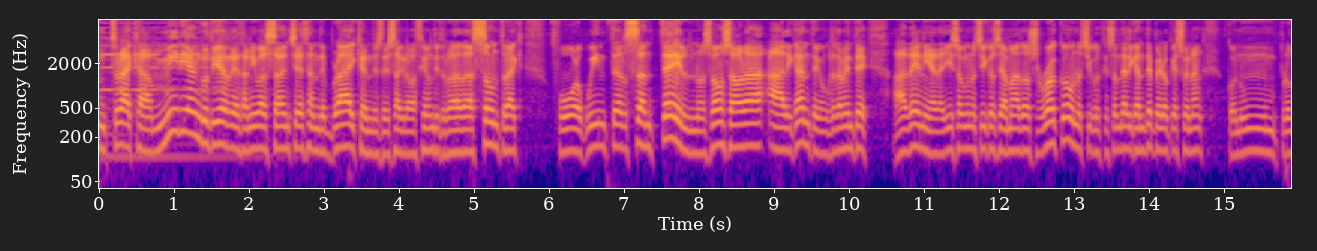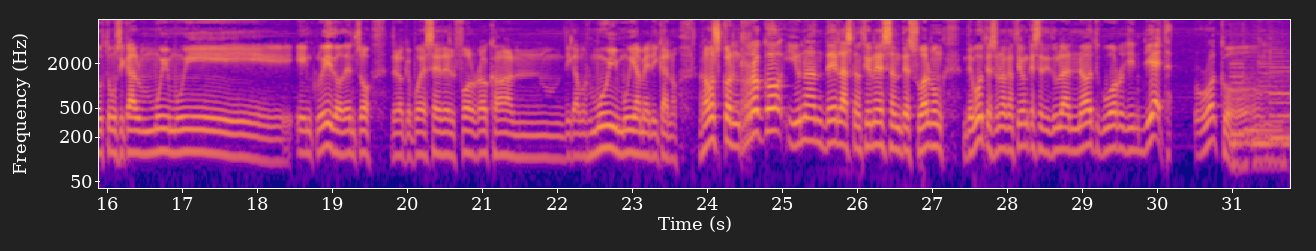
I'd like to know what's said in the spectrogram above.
Soundtrack a Miriam Gutiérrez, Aníbal Sánchez and the Bright desde esa grabación titulada Soundtrack for Winter's Tale. Nos vamos ahora a Alicante, concretamente a Denia. De allí son unos chicos llamados Rocco, unos chicos que son de Alicante pero que suenan con un producto musical muy, muy incluido dentro de lo que puede ser el folk rock, digamos, muy, muy americano. Nos vamos con Rocco y una de las canciones de su álbum debut. Es una canción que se titula Not Working Yet. Rocco.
